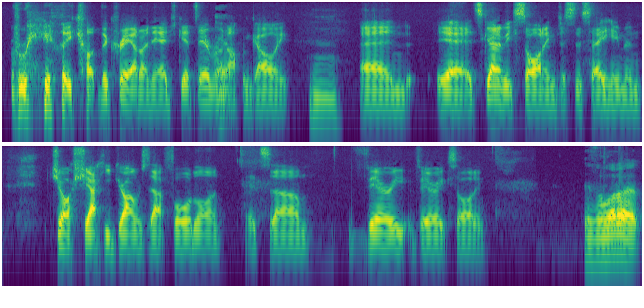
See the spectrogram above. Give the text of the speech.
really got the crowd on edge, gets everyone Yeah. up and going. Mm. And yeah, it's going to be exciting just to see him and Josh Schache growing to that forward line. It's um, very, very exciting. there's a lot of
